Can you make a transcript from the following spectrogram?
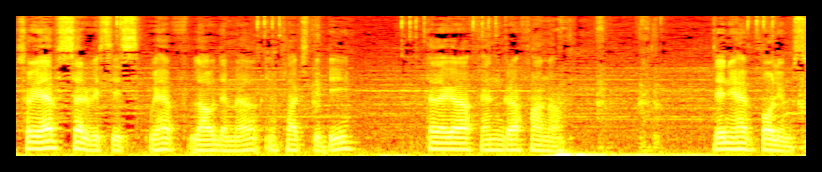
So you have services. We have loudml influxdb telegraf and grafana. Then you have volumes.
